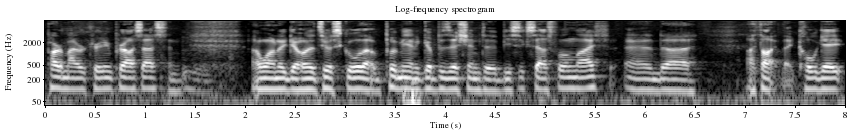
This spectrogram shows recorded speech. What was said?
part of my recruiting process, and I wanted to go to a school that would put me in a good position to be successful in life. And uh, I thought that Colgate,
